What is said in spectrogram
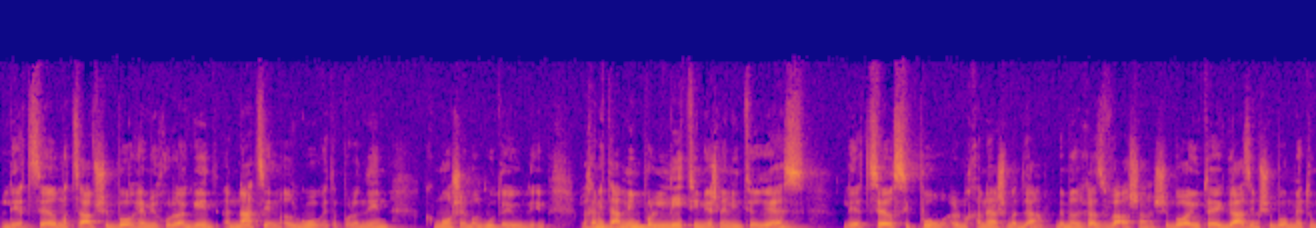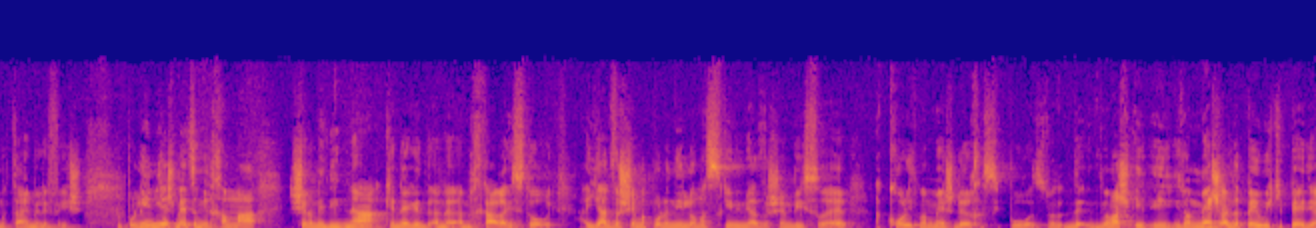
לייצר מצב שבו הם יוכלו להגיד, הנאצים הרגו את הפולנים כמו שהם הרגו את היהודים. ולכן מטעמים פוליטיים יש להם אינטרס לייצר סיפור על מחנה השמדה במרכז ורשה, שבו היו תאי גזים, שבו מתו 200 אלף איש. בפולין יש בעצם מלחמה של המדינה כנגד המחקר ההיסטורי. היד ושם הפולני לא מסכים עם יד ושם בישראל, הכל התממש דרך הסיפור הזה. זאת אומרת, ממש התממש על דפי ויקיפדיה.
